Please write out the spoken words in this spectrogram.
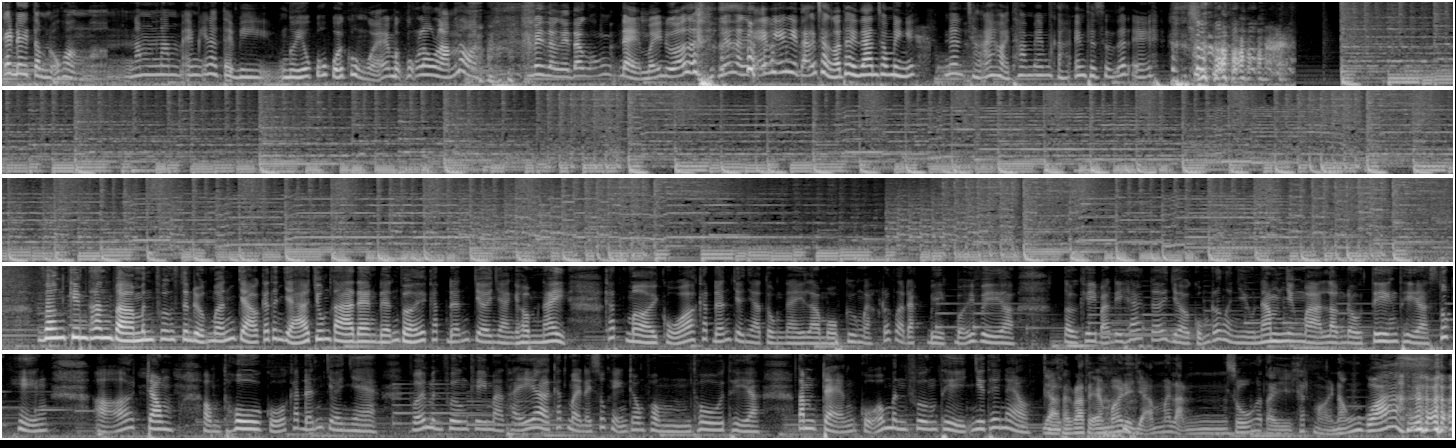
cách đây tầm độ khoảng 5 năm em nghĩ là tại vì người yêu cũ cuối cùng của em mà cũng lâu lắm rồi. Bây giờ người ta cũng đẻ mấy đứa rồi. Nên là em nghĩ người ta cũng chẳng có thời gian cho mình ấy. Nên chẳng ai hỏi thăm em cả. Em thật sự rất ế Vâng, Kim Thanh và Minh Phương xin được mến chào các thính giả. Chúng ta đang đến với khách đến chơi nhà ngày hôm nay. Khách mời của khách đến chơi nhà tuần này là một gương mặt rất là đặc biệt bởi vì à, từ khi bạn đi hát tới giờ cũng rất là nhiều năm nhưng mà lần đầu tiên thì à, xuất hiện ở trong phòng thu của khách đến chơi nhà. Với Minh Phương khi mà thấy à, khách mời này xuất hiện trong phòng thu thì tâm trạng của Minh Phương thì như thế nào? Dạ, thật ra thì em mới đi giảm máy lạnh xuống tại vì khách mời nóng quá.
